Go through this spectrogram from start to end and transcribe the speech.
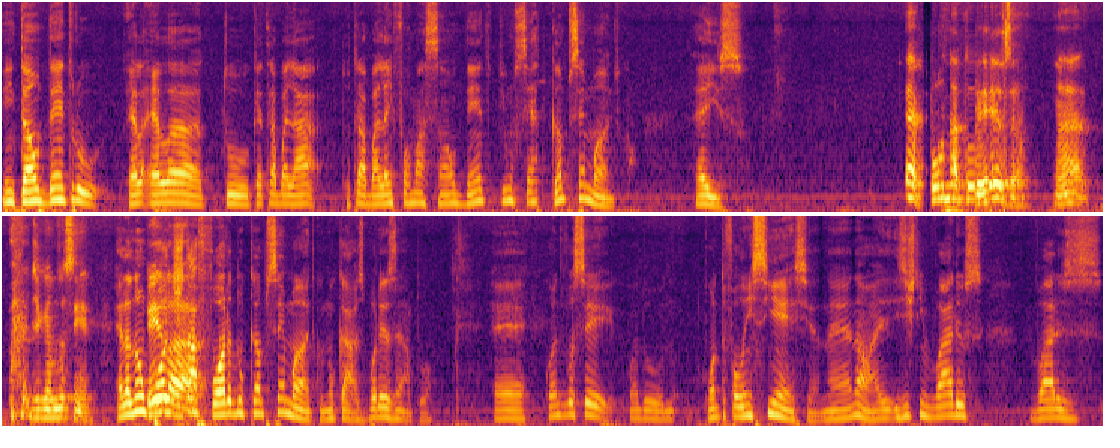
Então, dentro, ela, ela tu quer trabalhar, tu trabalha a informação dentro de um certo campo semântico, é isso? É, por natureza, né, digamos assim. Ela não pela... pode estar fora do campo semântico, no caso, por exemplo. É, quando você, quando, quando tu falou em ciência, né, não, existem vários, vários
